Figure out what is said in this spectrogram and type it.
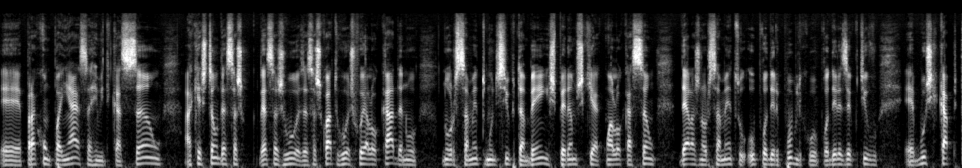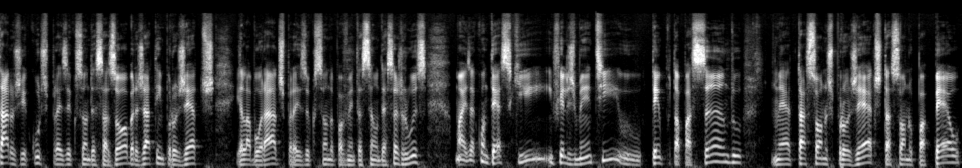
é, para acompanhar essa reivindicação. A questão dessas, dessas ruas, essas quatro ruas, foi alocada no, no orçamento do município também. Esperamos que com a alocação delas no orçamento, o poder público, o poder executivo, é, busque captar os recursos para a execução dessas obras. Já tem projetos elaborados para a execução da pavimentação dessas ruas, mas acontece que, infelizmente, o tempo está passando, está né, tá só nos projetos, está só no papel,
